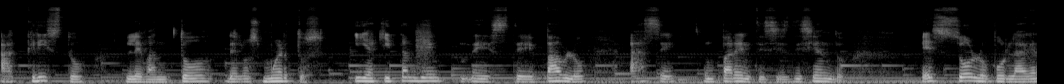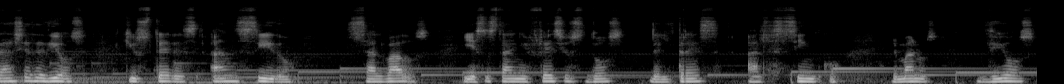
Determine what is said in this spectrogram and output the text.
a Cristo levantó de los muertos. Y aquí también este Pablo hace un paréntesis diciendo, es solo por la gracia de Dios que ustedes han sido salvados. Y eso está en Efesios 2 del 3 al 5. Hermanos, Dios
